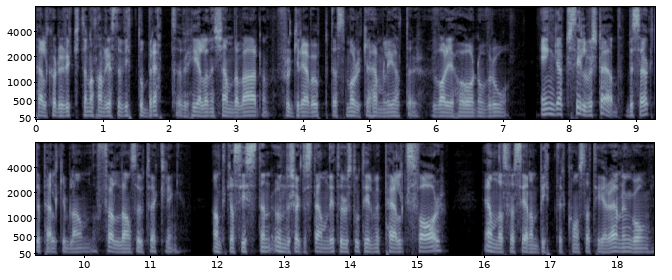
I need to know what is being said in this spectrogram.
Pelk hörde rykten att han reste vitt och brett över hela den kända världen för att gräva upp dess mörka hemligheter ur varje hörn och vrå. Engart Silverstäd besökte Pelk ibland och följde hans utveckling. Antikasisten undersökte ständigt hur det stod till med Pelks far endast för att sedan bittert konstatera ännu en gång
